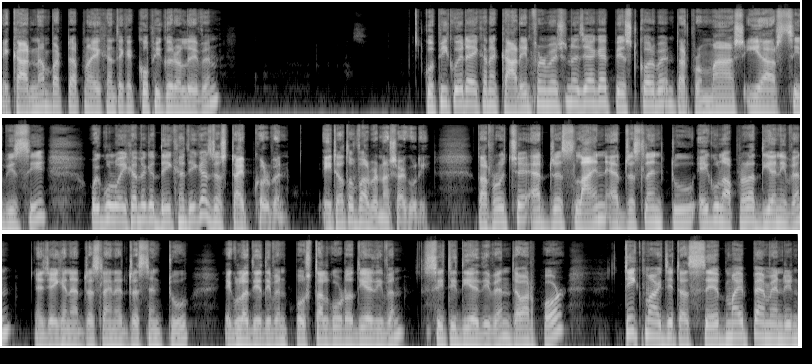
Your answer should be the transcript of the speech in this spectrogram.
এই কার্ড নাম্বারটা আপনারা এখান থেকে কপি করে নেবেন কপি করে এখানে কার্ড ইনফরমেশনের জায়গায় পেস্ট করবেন, তারপর মাস ইয়ার সিবিসি ওইগুলো এখান থেকে দেখে দেখে জাস্ট টাইপ করবেন। এটা তো পারবেন আশা করি। তারপর হচ্ছে address line address line two এগুলো আপনারা দিয়ে নেবেন। যে এখানে address line address line two এগুলো দিয়ে দিবেন পোস্টাল কোডও দিয়ে দিবেন সিটি দিয়ে দিবেন, দেওয়ার পর টিক মার্ক যেটা save my payment in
